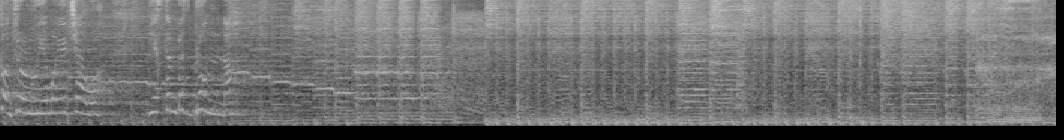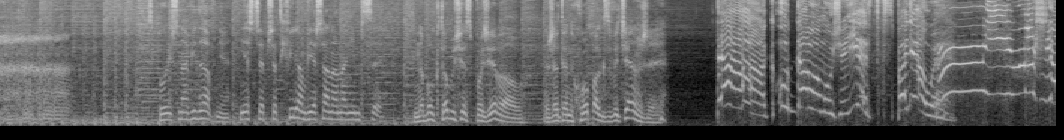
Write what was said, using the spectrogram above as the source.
Kontroluje moje ciało. Jestem bezbronna. Spójrz na widownię. Jeszcze przed chwilą wieszano na nim psy. No bo kto by się spodziewał, że ten chłopak zwycięży? Tak! Udało mu się! Jest wspaniałe! Masz ją!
